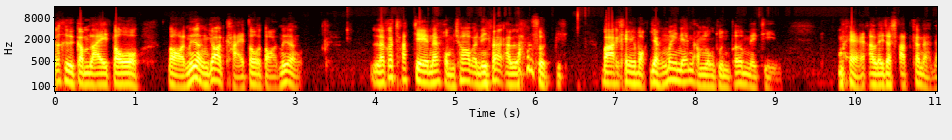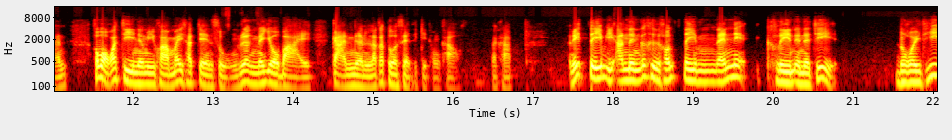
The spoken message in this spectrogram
ก็คือกำไรโตต่อเนื่องยอดขายโตต่อเนื่อง แล้วก็ชัดเจนนะ ผมชอบอันนี้มากอันล่าสุดบาเคบอกยังไม่แนะนำลงทุนเพิ่มในจีน แหมอะไรจะชัดขนาดนั้น เขาบอกว่าจีนยังมีความไม่ชัดเจนสูงเรื่องนโยบายการเงินแล้วก็ตัวเศรษฐกิจของเขานะครับ อันนี้ธีมอีกอันหนึงก็คือเขาธีมเน้นเนี่ย clean energy โดยที่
